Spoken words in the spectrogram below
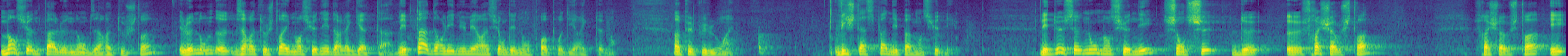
mentionne pas le nom de Zarathustra. Le nom de Zarathustra est mentionné dans la Gatha, mais pas dans l'énumération des noms propres directement. Un peu plus loin. Vishtaspa n'est pas mentionné. Les deux seuls noms mentionnés sont ceux de euh, Frashaustra, et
